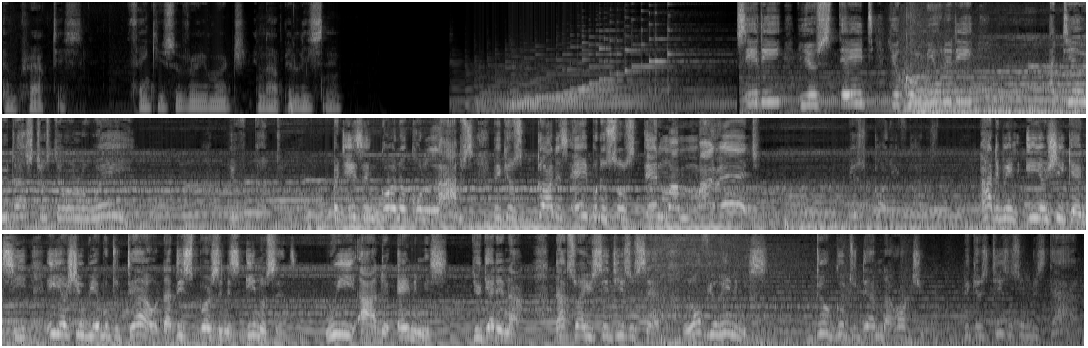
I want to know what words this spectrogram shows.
and practice. Thank you so very much and happy listening. City, your state, your community. I tell you, that's just the only way. You've got to know. It isn't going to collapse because God is able to sustain my marriage. Had it been he or she can see, he or she will be able to tell that this person is innocent. We are the enemies. You get it now? That's why you see Jesus said, Love your enemies. Do good to them that hurt you. Because Jesus understands.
